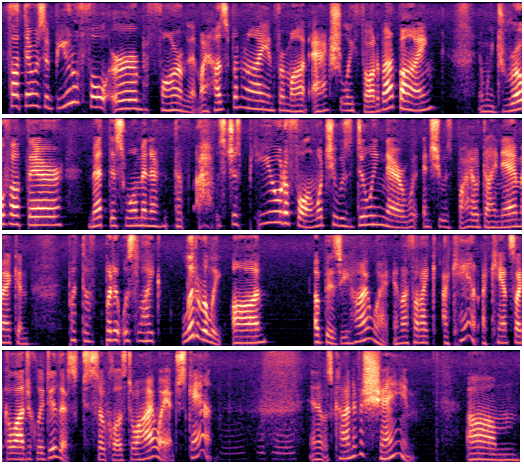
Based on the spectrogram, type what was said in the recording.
thought there was a beautiful herb farm that my husband and I in Vermont actually thought about buying. And we drove up there, met this woman, and the, ah, it was just beautiful. And what she was doing there, and she was biodynamic, and but the but it was like literally on a busy highway. And I thought, I, I can't, I can't psychologically do this so close to a highway. I just can't. And it was kind of a shame. Um,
